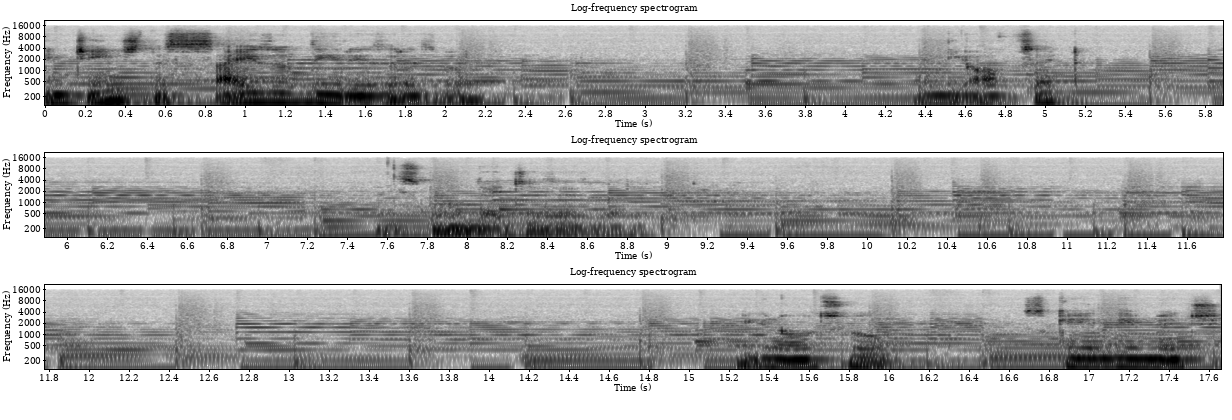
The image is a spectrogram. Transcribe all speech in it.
can change the size of the eraser as well. And the offset. The smooth edges as well. You can also scale the image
